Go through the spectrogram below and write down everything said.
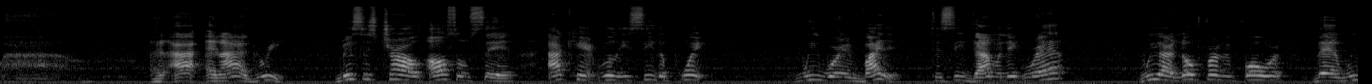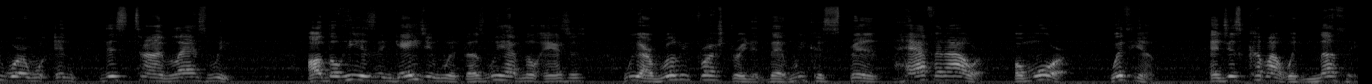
Wow. And I and I agree. Mrs. Charles also said, I can't really see the point we were invited to see Dominic Raab. We are no further forward than we were in this time last week. Although he is engaging with us, we have no answers. We are really frustrated that we could spend half an hour or more with him and just come out with nothing.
